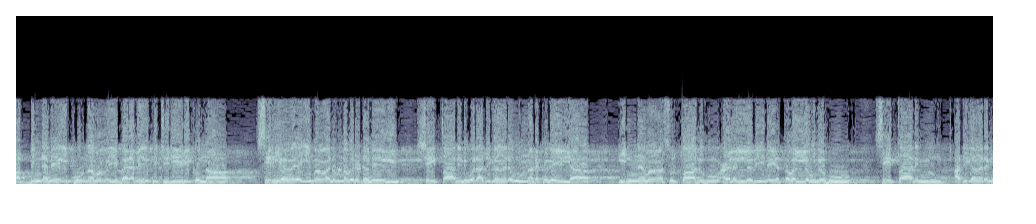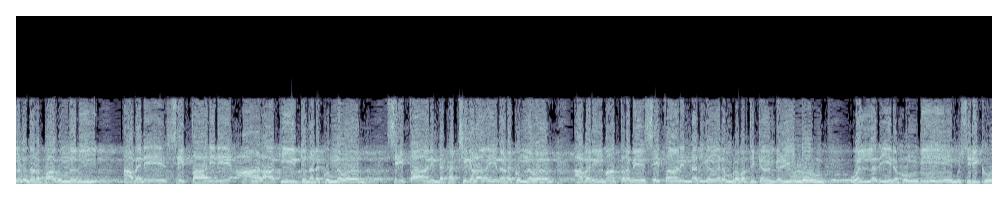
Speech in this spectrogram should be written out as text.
റബ്ബിന്റെ മേൽ പൂർണമായി വരമേൽപ്പിച്ച് ജീവിക്കുന്ന ശരിയായ ഈമാനുള്ളവരുടെ മേൽ ശൈത്താനിന് ഒരധികാരവും നടക്കുകയില്ല. ഇന്നമാ സുൽത്താനുഹു അലല്ലദീന യതവല്ലൗനഹു. ശൈത്താനിനും അധികാരങ്ങൾ നടപ്പാകുന്നത് അവനെ ശൈത്താനിനെ ആളാക്കിയിട്ട് നടക്കുന്നവർ ശൈത്താനിന്റെ കക്ഷികളായി നടക്കുന്നവർ അവരിൽ മാത്രമേ ശൈത്താനിന് അധികാരം പ്രവർത്തിക്കാൻ കഴിയുള്ളൂ. വല്ലതീന ഹുംബിയെ മുശിരിക്കൂ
